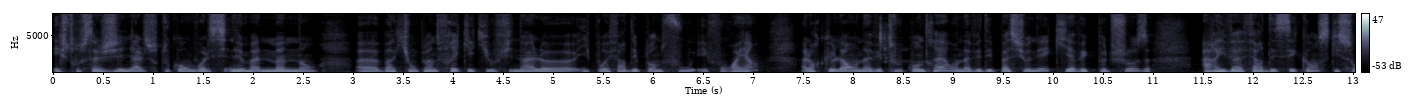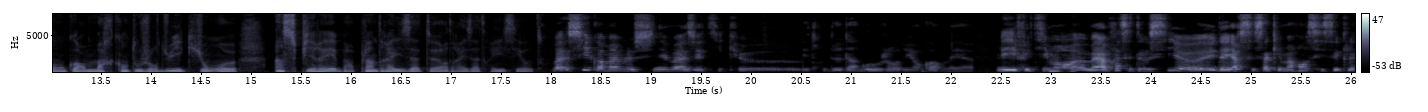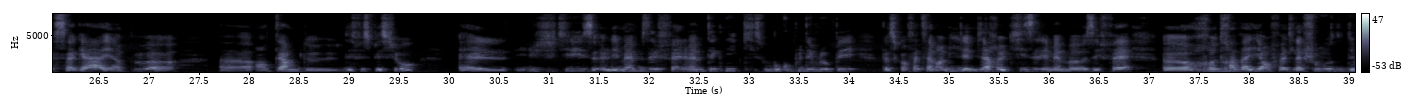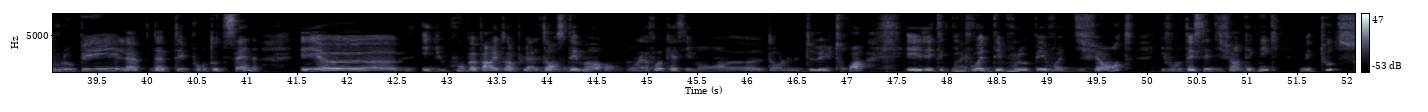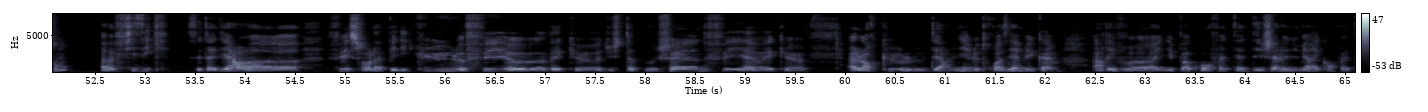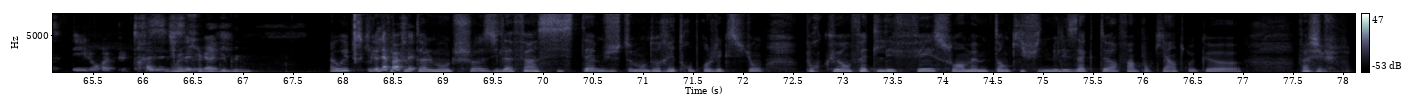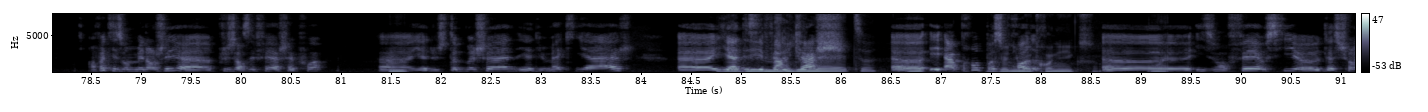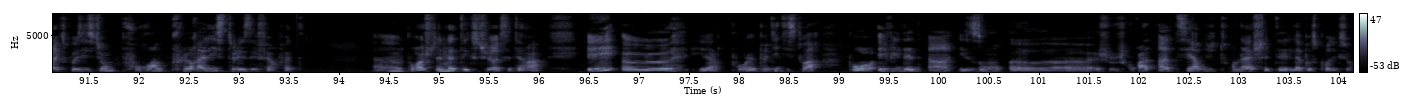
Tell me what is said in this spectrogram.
Et je trouve ça génial, surtout quand on voit le cinéma de maintenant, euh, bah, qui ont plein de fric et qui, au final, euh, ils pourraient faire des plans de fous et font rien. Alors que là, on avait tout le contraire, on avait des passionnés qui, avec peu de choses, arrivaient à faire des séquences qui sont encore marquantes aujourd'hui et qui ont euh, inspiré bah, plein de réalisateurs, de réalisatrices et autres. Bah si, quand même, le cinéma asiatique, euh, des trucs de dingo aujourd'hui encore, mais... Euh, mais effectivement, mm, mm. euh, mais après c'était aussi, et d'ailleurs c'est ça qui est marrant aussi, c'est que la saga est un peu, en termes d'effets spéciaux, elle, ils utilisent les mêmes effets, les mêmes techniques qui sont beaucoup plus développées parce qu'en fait Sam Raimi il aime bien réutiliser les mêmes euh, effets, euh, retravailler en fait la chose, développer, l'adapter pour d'autres scènes. Et euh, et du coup bah par exemple la danse des morts on, la voit quasiment euh, dans le 2 et le 3 et les techniques vont être développées, vont être différentes, ils vont tester différentes techniques mais toutes sont euh, physiques c'est-à-dire euh, fait sur la pellicule, fait euh, avec euh, du stop motion, fait avec alors que le dernier, le troisième, est quand même arrive à une époque où en fait il y a déjà le numérique en fait et il aurait pu très bien utiliser le numérique. Ah oui, parce qu'il a, fait, totalement autre chose. Il a fait un système justement de rétroprojection pour que en fait l'effet soit en même temps qu'il filmait les acteurs, enfin pour qu'il y ait un truc. Enfin, en fait, ils ont mélangé plusieurs effets à chaque fois euh, mm. Il y a du stop motion, il y a du maquillage, euh, il y, a des, marionnettes. Euh, et après, en post-prod, euh, ils ont fait aussi de la surexposition pour rendre plus réalistes les effets, en fait. Mm. Pour ajouter de la mm. texture, etc. Et, et alors, pour la petite histoire, pour Evil Dead 1, ils ont, je, je, crois, un tiers du tournage, c'était de la post-production.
